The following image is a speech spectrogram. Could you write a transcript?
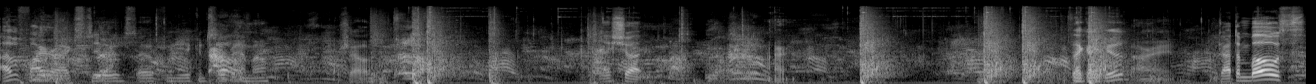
I have a fire axe too, so if we need to conserve ammo, watch out. Nice shot. Is that guy good? Alright. Got them both.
